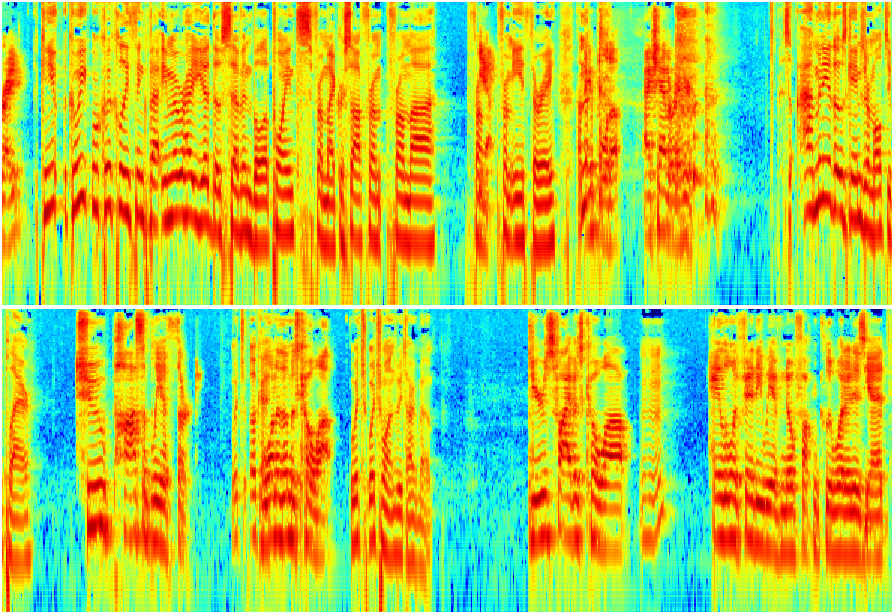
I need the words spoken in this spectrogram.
right? Can you can we quickly think back? You remember how you had those seven bullet points from Microsoft from from uh from Yeah. from E3? I'm I can pull it up. I actually have it right here. so how many of those games are multiplayer? Two, possibly a third. Which okay? One of them is co-op. which which ones we talking about? Gears Five is co-op. Mm-hmm. Halo Infinity, we have no fucking clue what it is yet.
